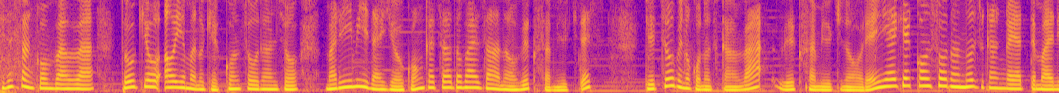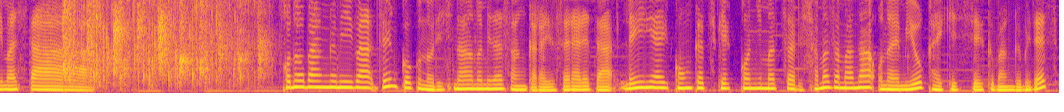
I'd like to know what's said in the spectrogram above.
皆さんこんばんは。東京青山の結婚相談所マリーミー代表婚活アドバイザーの植草美幸です。月曜日のこの時間は植草美幸の恋愛結婚相談の時間がやってまいりました。この番組は全国のリスナーの皆さんから寄せられた恋愛婚活結婚にまつわるさまざまなお悩みを解決していく番組です。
